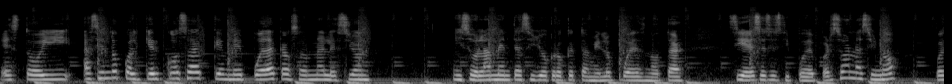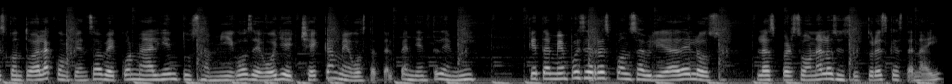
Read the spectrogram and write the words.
estoy haciendo cualquier cosa que me pueda causar una lesión. Y solamente así yo creo que también lo puedes notar si eres ese tipo de persona. Si no, pues con toda la confianza ve con alguien, tus amigos, de oye, chécame o estate al pendiente de mí. Que también pues es responsabilidad de los, las personas, los instructores que están ahí,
